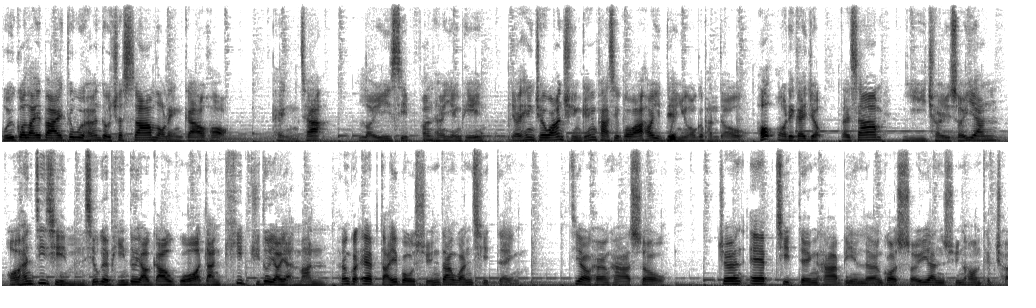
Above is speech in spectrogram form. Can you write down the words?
每個禮拜都會響度出三六零教學評測。女攝分享影片，有興趣玩全景拍攝嘅話，可以訂閱我嘅頻道。好，我哋繼續。第三，移除水印。我喺之前唔少嘅片都有教過，但 keep 住都有人問。喺个 app 底部選單揾設定，之後向下掃，將 app 設定下邊兩個水印選項剔除，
